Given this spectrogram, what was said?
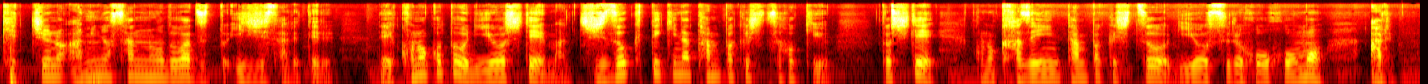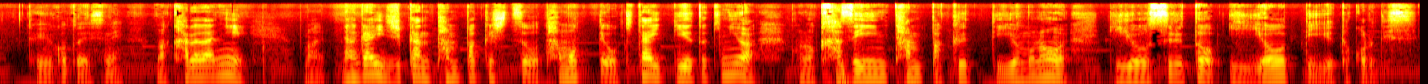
血中のアミノ酸濃度はずっと維持されてる。でこのことを利用して、まあ、持続的なタンパク質補給としてこのカゼインタンパク質を利用する方法もあるということですね。まあ、体にまあ、長い時間タンパク質を保っておきたいっていう時にはこのカゼインタンパクっていうものを利用するといいよっていうところです。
